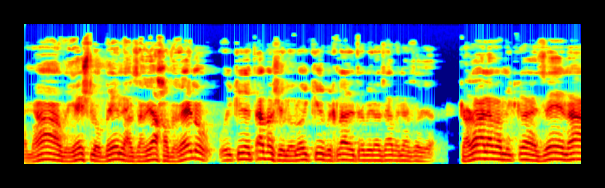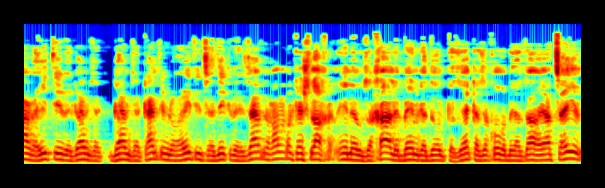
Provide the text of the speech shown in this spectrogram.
אמר, ויש לו בן לעזריה חברנו? הוא הכיר את אבא שלו, לא הכיר בכלל את רבי אלעזר בן עזריה. קרה עליו המקרה הזה, נער הייתי וגם זקנתי ולא ראיתי צדיק נעזב, זכר מבקש לך, הנה הוא זכה לבן גדול כזה, כזכור רבי אלעזר היה צעיר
